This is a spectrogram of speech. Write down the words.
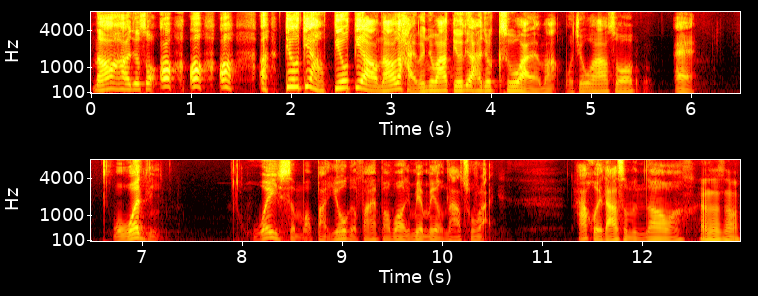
然后他就说：“哦哦哦啊，丢掉丢掉。”然后那海关就把它丢掉，他就出来了嘛。我就问他说：“哎、我问你，为什么把优格放在包包里面没有拿出来？”他回答什么，你知道吗？他说什么？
